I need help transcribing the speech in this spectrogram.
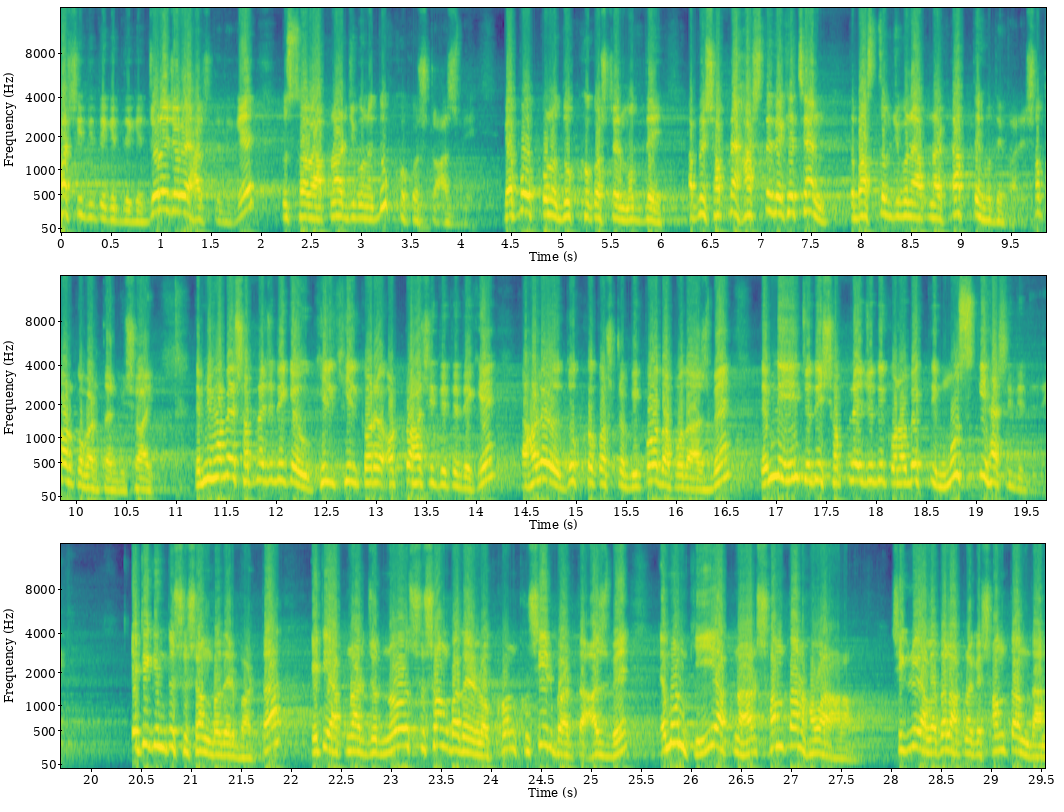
হাসি দিতে দেখে, জোরে জোরে হাসতে দেখে বুঝতে হবে আপনার জীবনে দুঃখ, কষ্ট আসবে। ব্যাপক কোনো দুঃখ কষ্টের মধ্যে আপনি স্বপ্নে হাসতে দেখেছেন, তো বাস্তব জীবনে আপনার কাঁদতে হতে পারে। সতর্কবার্তার বিষয়। তেমনিভাবে স্বপ্নে যদি কেউ খিলখিল করে অট্ট হাসি দিতে দেখে তাহলে দুঃখ, কষ্ট, বিপদ, আপদ আসবে। তেমনি যদি স্বপ্নে যদি কোনো ব্যক্তি মুস্কি হাসি দিতে দেখে, এটি কিন্তু সুসংবাদের বার্তা। এটি আপনার জন্য সুসংবাদের লক্ষণ, খুশির বার্তা আসবে। এমনকি আপনার সন্তান হওয়ার আরাম শীঘ্রই আল্লাহ তালা আপনাকে সন্তান দান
